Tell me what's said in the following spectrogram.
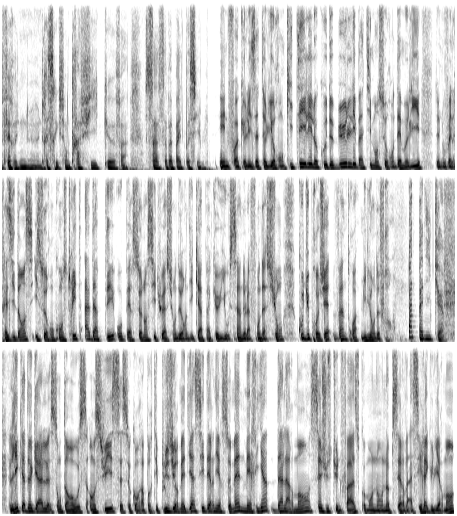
faire une, une, restriction de trafic. Euh, enfin, ça, ça va pas être possible. Et une fois que les ateliers auront quitté les locaux de Bulle, les bâtiments seront démolis. De nouvelles résidences y seront construites, adaptées aux personnes en situation de handicap accueillies au sein de la fondation. Coût du projet 23 millions de francs. Pas de panique. Les cas de Galles sont en hausse en Suisse, c'est ce qu'ont rapporté plusieurs médias ces dernières semaines, mais rien d'alarmant. C'est juste une phase, comme on en observe assez régulièrement.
